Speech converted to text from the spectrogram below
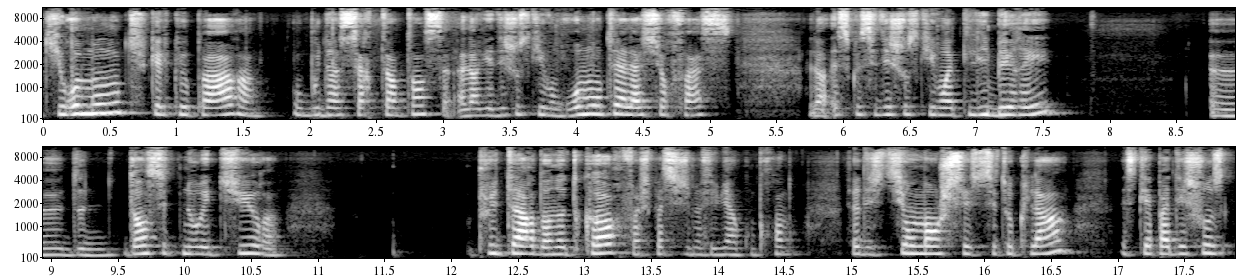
qui remonte quelque part au bout d'un certain temps. Alors, il y a des choses qui vont remonter à la surface. Alors, est-ce que c'est des choses qui vont être libérées? Euh, dans cette nourriture plus tard dans notre corps. Enfin, je sais pas si je me fais bien comprendre. Si on mange ces, trucs-là, est-ce qu'il n'y a pas des choses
